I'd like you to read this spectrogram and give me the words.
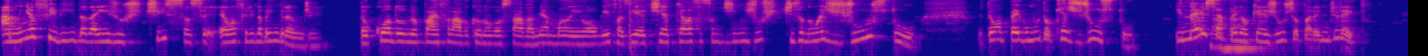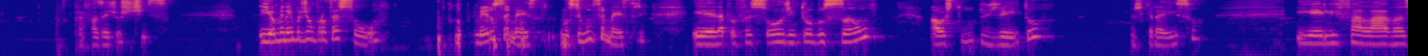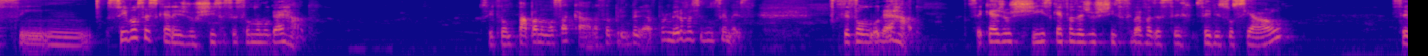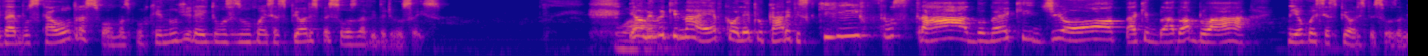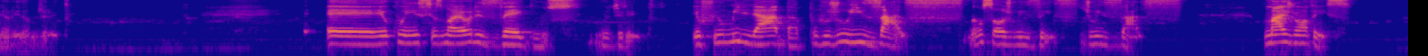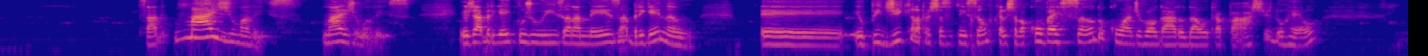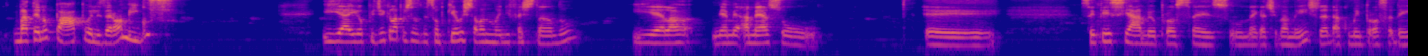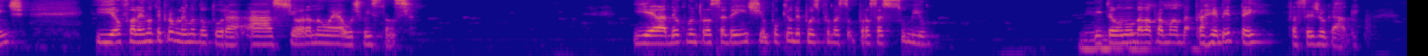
a minha ferida da injustiça é uma ferida bem grande. Então, quando meu pai falava que eu não gostava, minha mãe ou alguém fazia, eu tinha aquela sensação de injustiça. Não é justo. Eu tenho um apego muito ao que é justo. E nesse uhum. apego ao que é justo, eu parei no direito para fazer justiça. E eu me lembro de um professor no primeiro semestre, no segundo semestre, ele era professor de introdução ao estudo do direito, acho que era isso. E ele falava assim: se vocês querem justiça, vocês estão no lugar errado. Assim, foi um tapa na nossa cara. Foi o primeiro, primeiro foi o segundo semestre. Vocês estão no lugar errado. Você quer justiça, quer fazer justiça, você vai fazer serviço social. Você vai buscar outras formas, porque no direito vocês vão conhecer as piores pessoas da vida de vocês. Uau. E eu lembro que na época eu olhei pro cara e fiz, que frustrado, né? Que idiota, que blá blá blá. E eu conheci as piores pessoas da minha vida no direito. É, eu conheci os maiores egos no direito. Eu fui humilhada por juízas, não só juízes, juízas. Mais de uma vez. Sabe? Mais de uma vez. Mais de uma vez. Eu já briguei com juíza na mesa, briguei não. É, eu pedi que ela prestasse atenção, porque ela estava conversando com o advogado da outra parte, do réu batendo papo, eles eram amigos. E aí eu pedi que ela prestasse atenção porque eu estava me manifestando e ela me ameaçou é, sentenciar meu processo negativamente, né, dar como improcedente. E eu falei, não tem problema, doutora, a senhora não é a última instância. E ela deu como improcedente e um pouquinho depois o processo sumiu. Meu então não dava para mandar para remeter para ser julgado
